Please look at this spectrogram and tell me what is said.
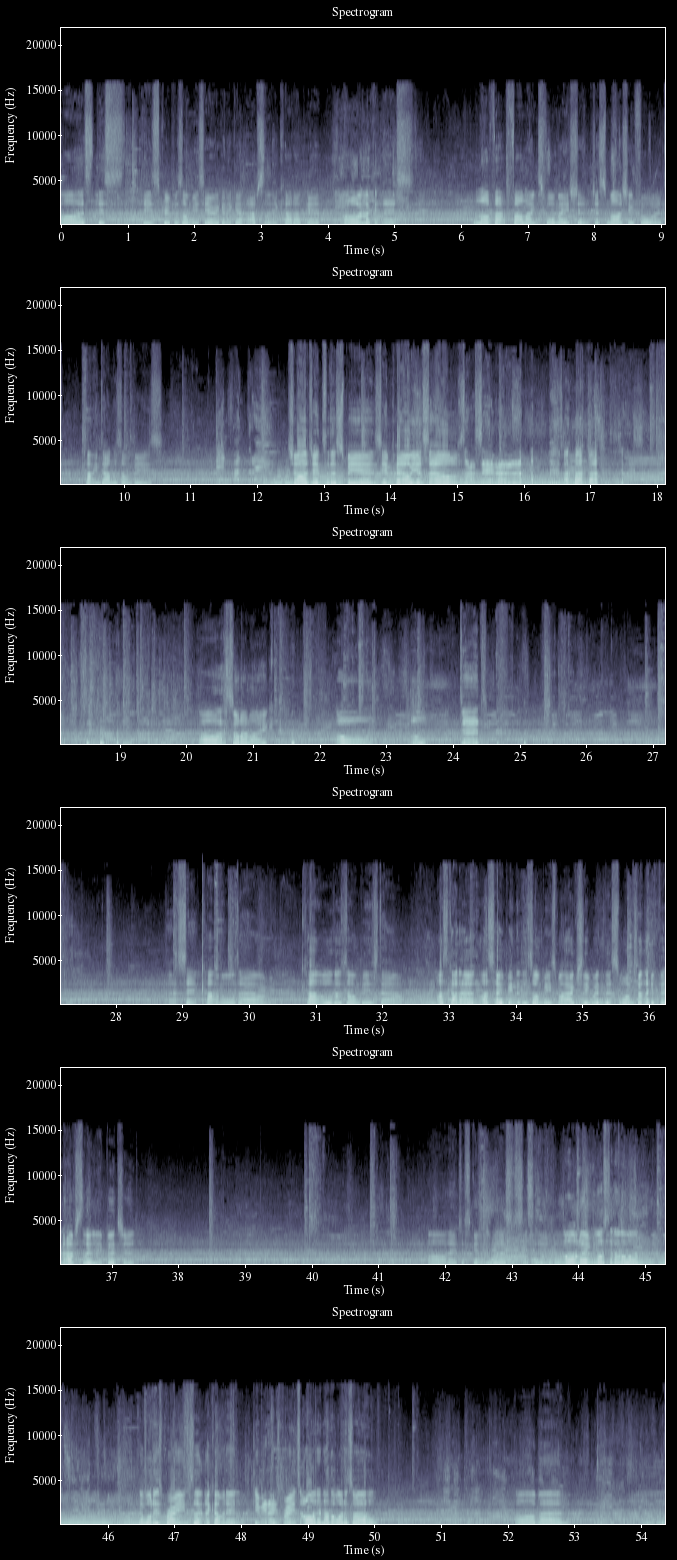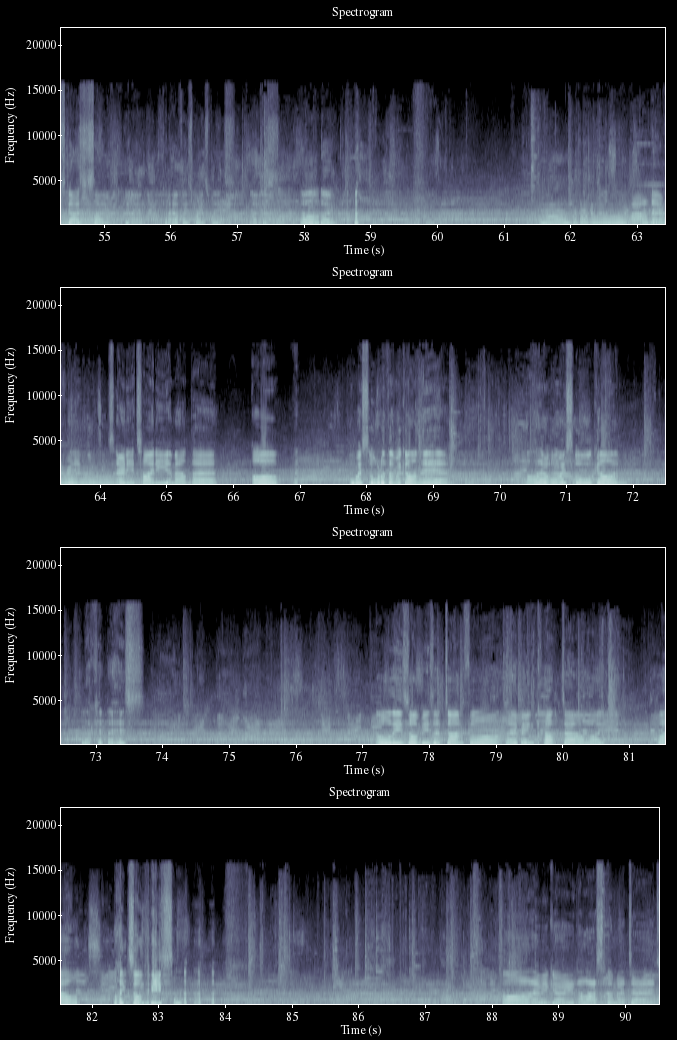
Oh, this, this, these group of zombies here are going to get absolutely cut up here. Oh, and look at this. Love that phalanx formation, just marching forward, cutting down the zombies. Infantry! Charge into the spears, impale yourselves, that's it. oh, that's what I like. oh, oh, dead. That's it, cut them all down. Cut all the zombies down. I was kind of, I was hoping that the zombies might actually win this one, but they've been absolutely butchered. Oh, they're just getting mercilessly. Oh no, we lost another one. They want his brains. Look, they're coming in. Give me those brains. Oh, and another one as well. Oh man. This guy's just like, you know, can I have those brains, please? Can I just? Oh no. wow, they're really. It's only a tiny amount there. Oh, uh, almost all of them are gone here. Oh, they're almost all gone. Look at this. All these zombies are done for. They're being cut down like, well, like zombies. oh, there we go. The last of them are dead.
